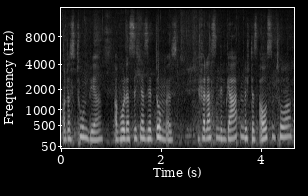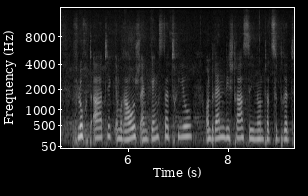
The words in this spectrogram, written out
Und das tun wir, obwohl das sicher sehr dumm ist. Wir verlassen den Garten durch das Außentor, fluchtartig im Rausch ein Gangstertrio und rennen die Straße hinunter zu dritt,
